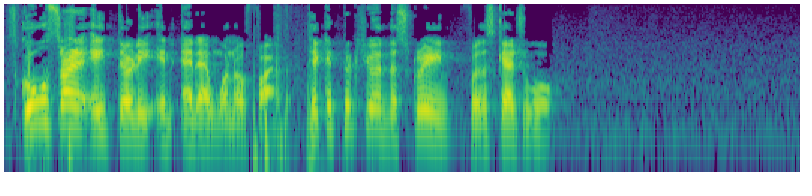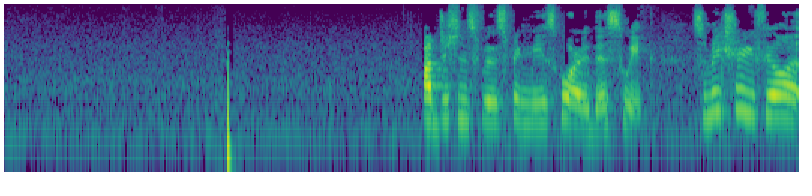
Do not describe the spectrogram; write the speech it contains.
School will start at 8.30 and end at 1.05. Take a picture of the screen for the schedule. Auditions for the spring musical are this week, so make sure you fill out,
